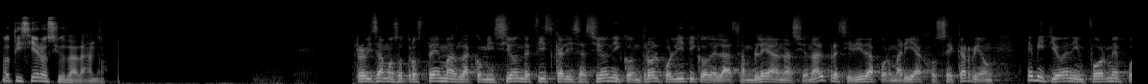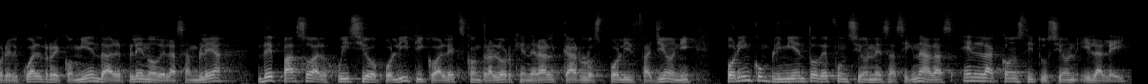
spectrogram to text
Noticiero Ciudadano. Revisamos otros temas. La Comisión de Fiscalización y Control Político de la Asamblea Nacional, presidida por María José Carrión, emitió el informe por el cual recomienda al Pleno de la Asamblea de paso al juicio político al excontralor general Carlos Polit Fagioni por incumplimiento de funciones asignadas en la Constitución y la ley.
